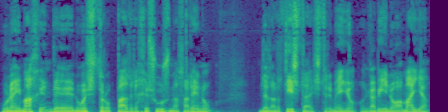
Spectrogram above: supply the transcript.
Una imagen de nuestro Padre Jesús Nazareno, del artista extremeño Gabino Amaya,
